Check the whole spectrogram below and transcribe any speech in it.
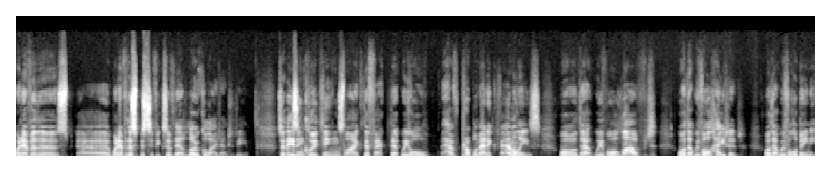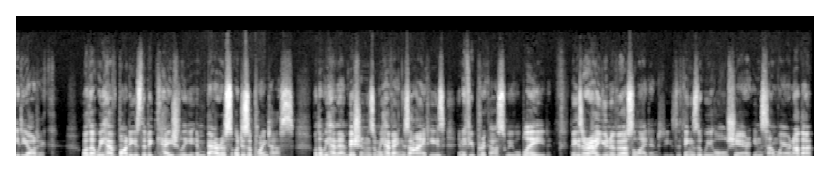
whatever the, uh, whatever the specifics of their local identity. So these include things like the fact that we all have problematic families, or that we've all loved, or that we've all hated, or that we've all been idiotic or that we have bodies that occasionally embarrass or disappoint us, or that we have ambitions and we have anxieties, and if you prick us, we will bleed. These are our universal identities, the things that we all share in some way or another,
